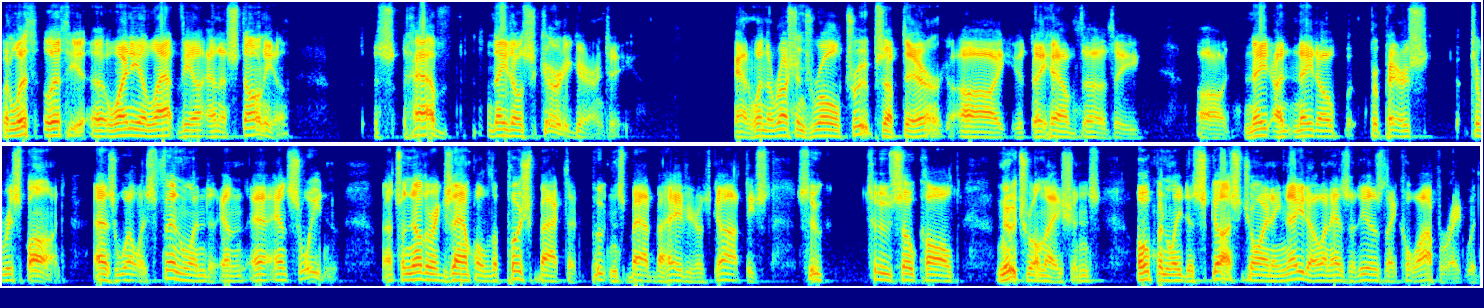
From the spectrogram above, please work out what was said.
But Lithuania, Latvia, and Estonia have NATO security guarantee. And when the Russians roll troops up there, uh, they have the the Uh, uh, NATO prepares to respond, as well as Finland and and Sweden. That's another example of the pushback that Putin's bad behavior has got. These two, two so-called neutral nations openly discuss joining NATO, and as it is, they cooperate with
